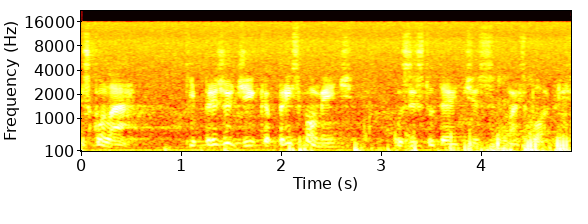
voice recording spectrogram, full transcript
escolar, que prejudica principalmente os estudantes mais pobres.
